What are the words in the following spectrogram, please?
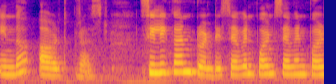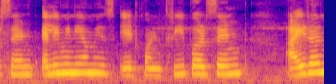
in the earth crust silicon 27.7 percent aluminium is 8.3 percent iron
